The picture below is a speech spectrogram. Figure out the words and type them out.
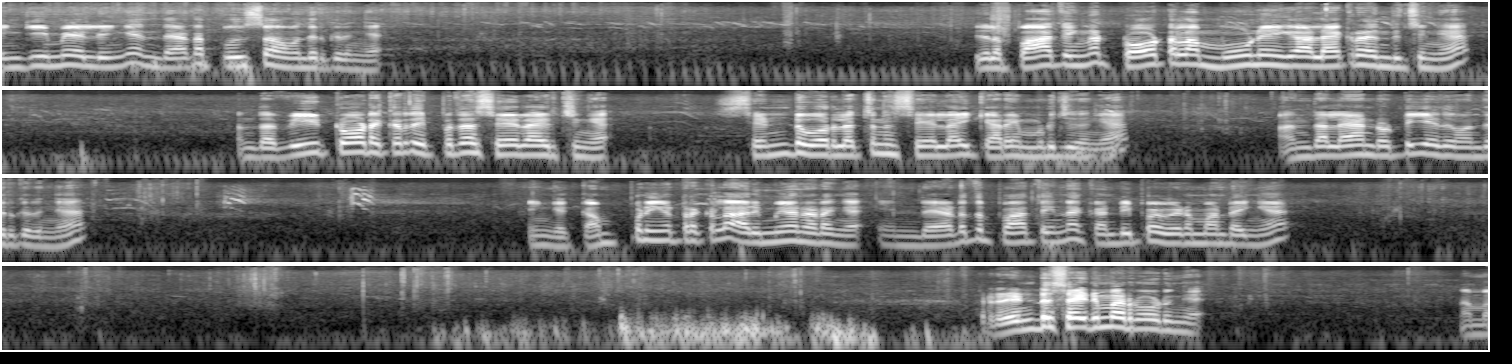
எங்கேயுமே இல்லைங்க. இந்த இடம் புதுசாக வந்திருக்குதுங்க. இதில் பார்த்தீங்கன்னா டோட்டலாக மூணே கால் ஏக்கர் இருந்துச்சுங்க. அந்த வீட்டோட இருக்கிறது இப்போ தான் சேல் ஆயிடுச்சுங்க செண்டு ஒரு லட்சம் சேல் ஆகி கரையை முடிஞ்சுதுங்க. அந்த லேண்ட் ஒட்டி இது வந்திருக்குதுங்க. இங்கே கம்பெனி ட்ரக்கெல்லாம் அருமையாக நடங்க. இந்த இடத்த பார்த்தீங்கன்னா கண்டிப்பாக விட மாட்டேங்க. ரெண்டு சைடுமே ரோடுங்க நம்ம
